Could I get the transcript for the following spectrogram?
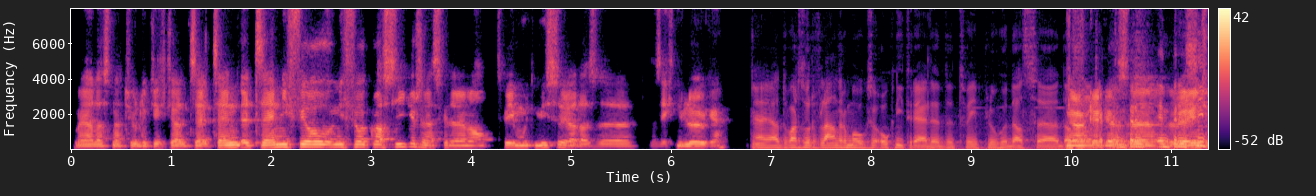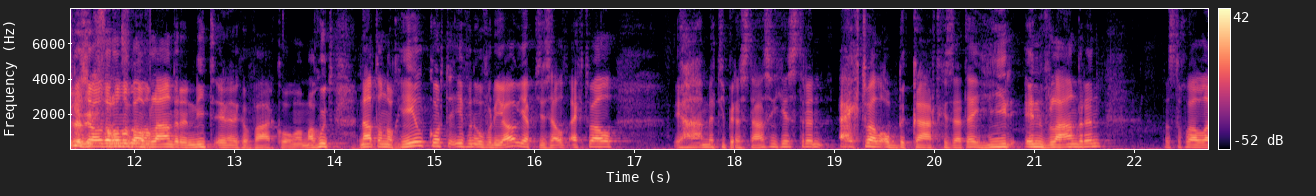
maar ja, dat is natuurlijk echt... Ja, het, zijn, het zijn, het zijn niet, veel, niet veel klassiekers. En als je er dan al twee moet missen, ja, dat, is, eh, dat is echt niet leuk. Hè? Ja, ja, dwars door Vlaanderen mogen ze ook niet rijden, de twee ploegen. Dat is, eh, dat Ja, zeker- kijk, in, eh, in principe zou de. Ronde van Vlaanderen niet in gevaar komen. Maar goed, Nathan, nog heel kort even over jou. Je hebt jezelf echt wel, ja, met die prestatie gisteren, echt wel op de kaart gezet. Hè? Hier in Vlaanderen. Dat is toch wel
